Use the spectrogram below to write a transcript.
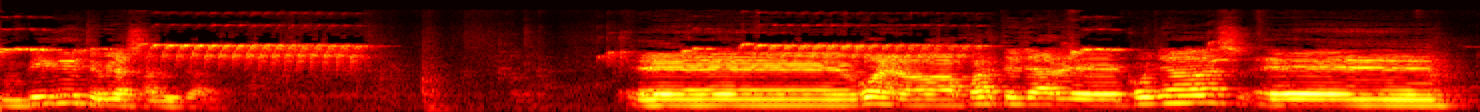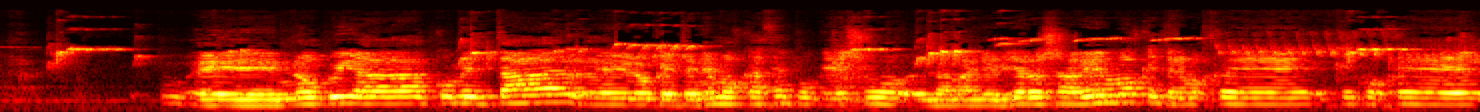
un vídeo y te voy a saludar. bueno, aparte ya de coñas, eh, no voy a comentar eh, lo que tenemos que hacer porque eso la mayoría lo sabemos, que tenemos que, coger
